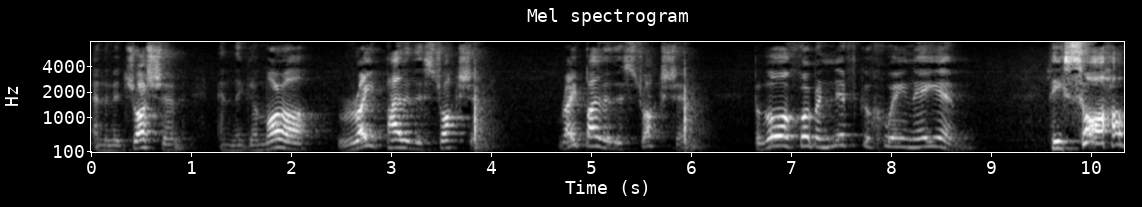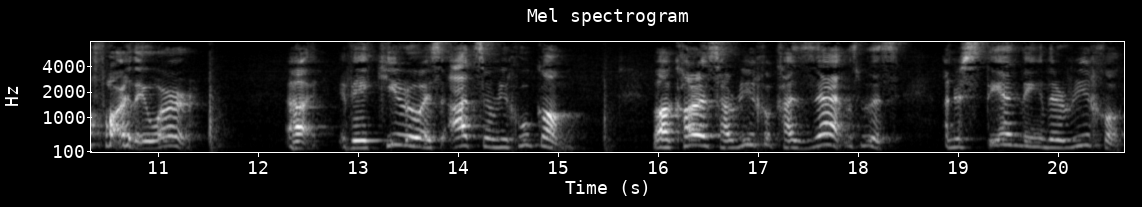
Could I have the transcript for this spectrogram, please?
and the Midrashim and the Gemara right by the destruction, right by the destruction. They saw how far they were. Uh, Vekiru. Listen to this. Understanding their richuk.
